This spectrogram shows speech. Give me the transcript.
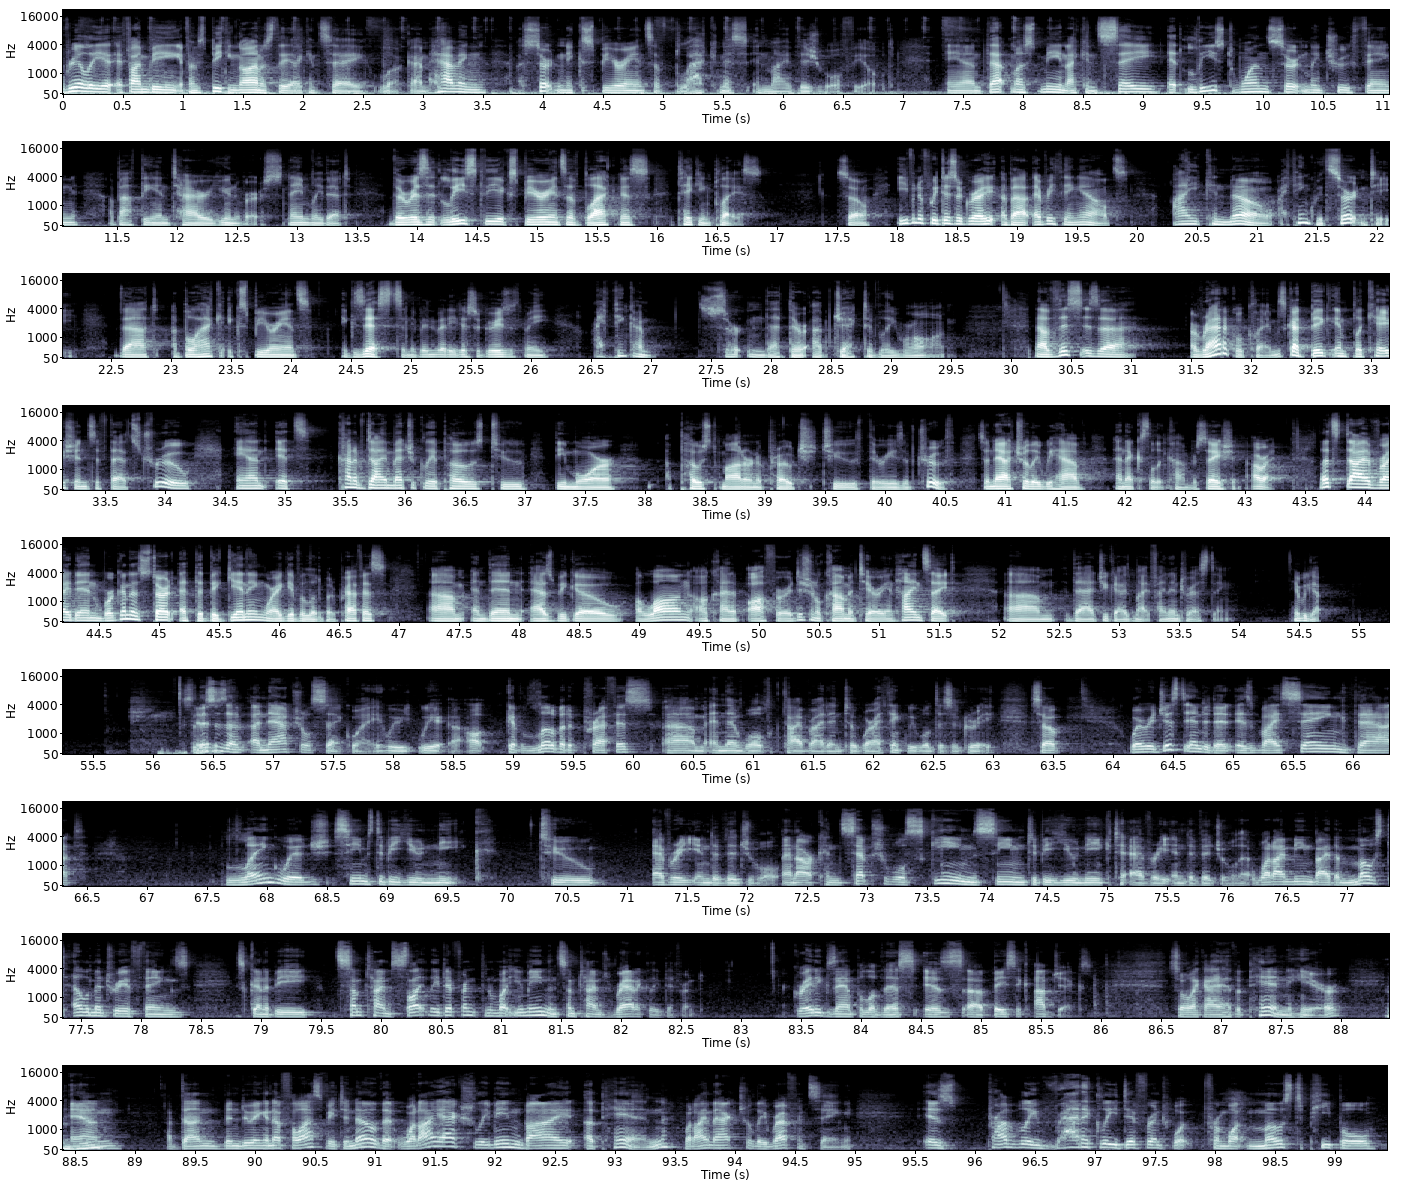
really, if I'm being, if I'm speaking honestly, I can say, look, I'm having a certain experience of blackness in my visual field. And that must mean I can say at least one certainly true thing about the entire universe, namely that there is at least the experience of blackness taking place. So even if we disagree about everything else, I can know, I think with certainty, that a black experience exists. And if anybody disagrees with me, I think I'm certain that they're objectively wrong. Now, this is a, a radical claim. It's got big implications if that's true, and it's kind of diametrically opposed to the more postmodern approach to theories of truth. So naturally, we have an excellent conversation. All right, let's dive right in. We're going to start at the beginning where I give a little bit of preface. Um, and then as we go along, I'll kind of offer additional commentary and hindsight um, that you guys might find interesting. Here we go. So this is a, a natural segue. We, we, I'll give a little bit of preface, um, and then we'll dive right into where I think we will disagree. So where we just ended it is by saying that language seems to be unique to every individual, and our conceptual schemes seem to be unique to every individual. That what I mean by the most elementary of things is going to be sometimes slightly different than what you mean, and sometimes radically different. A Great example of this is uh, basic objects. So, like I have a pin here, mm-hmm. and I've done been doing enough philosophy to know that what I actually mean by a pin, what I'm actually referencing, is probably radically different what, from what most people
